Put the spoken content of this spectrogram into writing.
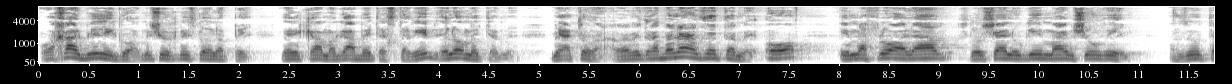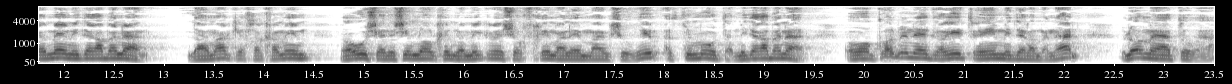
הוא אכל בלי לגוע, מישהו הכניס לו לפה. זה נקרא מגע בית הסתרים, זה לא מטמא מהתורה, אבל מדרבנן זה טמא. או אם נפלו עליו שלושה לוגים מים שאובים, אז הוא טמא מדרבנן. למה? כי חכמים ראו שאנשים לא הולכים למקווה, שופכים עליהם מים שאובים, אז טימאו אותם מדרבנן. או כל מיני דברים טמאים מדרבנן, לא מהתורה,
